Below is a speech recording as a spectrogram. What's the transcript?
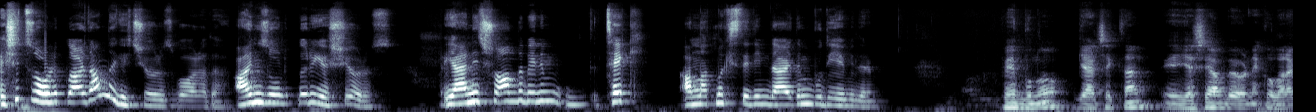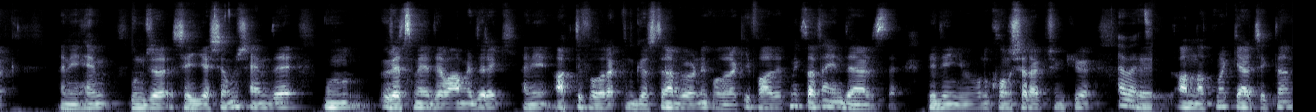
eşit zorluklardan da geçiyoruz bu arada. Aynı zorlukları yaşıyoruz. Yani şu anda benim tek anlatmak istediğim derdim bu diyebilirim. Ve bunu gerçekten e, yaşayan bir örnek olarak hani hem bunca şeyi yaşamış hem de bunu üretmeye devam ederek hani aktif olarak bunu gösteren bir örnek olarak ifade etmek zaten en değerlisi. Dediğin gibi bunu konuşarak çünkü evet. e, anlatmak gerçekten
